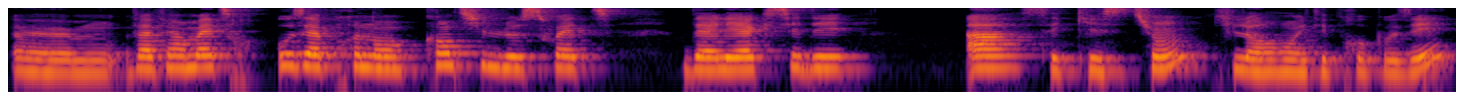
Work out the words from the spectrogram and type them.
va permettre aux apprenants, quand ils le souhaitent, d'aller accéder à ces questions qui leur ont été proposées,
